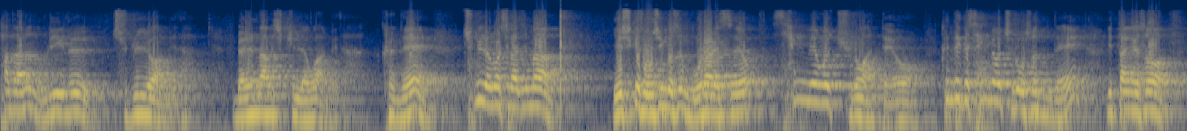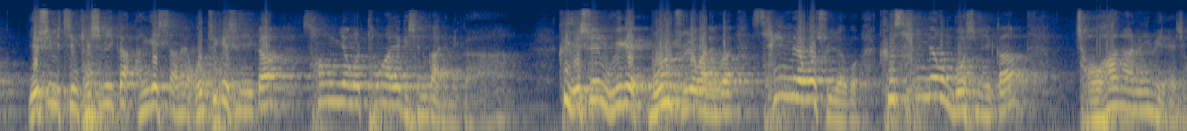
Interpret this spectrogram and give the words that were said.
사단은 우리를 죽이려고 합니다. 멸망시키려고 합니다. 그런데 죽이려고 하지만 예수께서 오신 것은 뭐라 그랬어요? 생명을 주러 왔대요. 근데 그 생명을 주러 오셨는데 이 땅에서 예수님이 지금 계십니까? 안 계시잖아요. 어떻게 계십니까? 성령을 통하여 계시는 거 아닙니까? 그 예수님 우리에게 뭘 주려고 하는 거야? 생명을 주려고. 그 생명은 무엇입니까? 저항하는 힘이에요. 힘.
